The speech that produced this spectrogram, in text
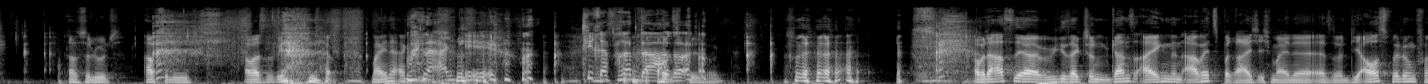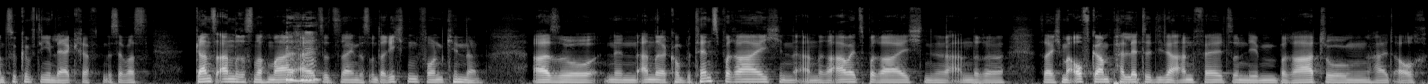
absolut, absolut. Aber es ist meine AG. Meine AG. Die Referendare. Ausbildung. Aber da hast du ja, wie gesagt, schon einen ganz eigenen Arbeitsbereich. Ich meine, also die Ausbildung von zukünftigen Lehrkräften ist ja was ganz anderes nochmal mhm. als sozusagen das Unterrichten von Kindern. Also ein anderer Kompetenzbereich, ein anderer Arbeitsbereich, eine andere, sage ich mal, Aufgabenpalette, die da anfällt, so neben Beratung halt auch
